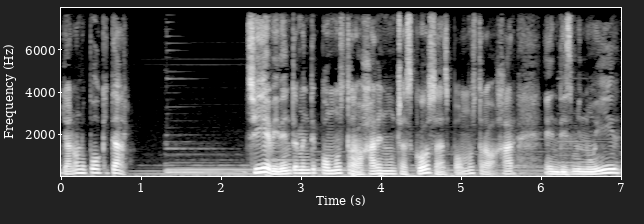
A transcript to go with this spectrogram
ya no lo puedo quitar. Sí, evidentemente podemos trabajar en muchas cosas, podemos trabajar en disminuir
